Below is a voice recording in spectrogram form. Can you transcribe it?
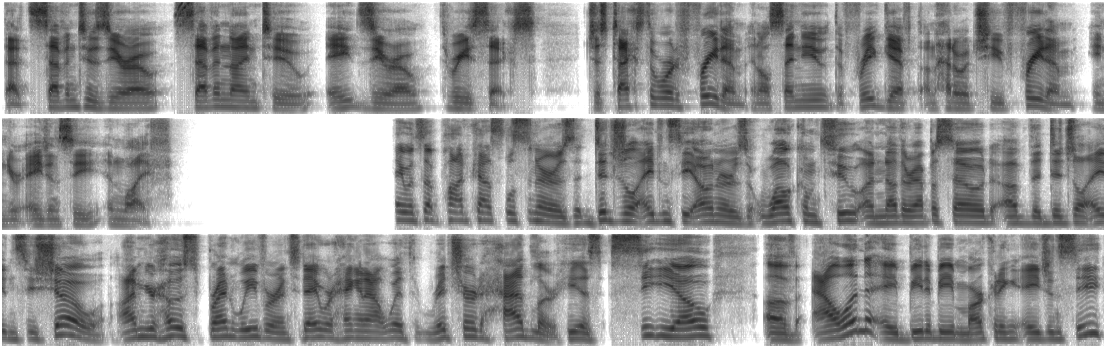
that's 720 792 8036. Just text the word freedom and I'll send you the free gift on how to achieve freedom in your agency and life. Hey, what's up, podcast listeners, digital agency owners? Welcome to another episode of the Digital Agency Show. I'm your host, Brent Weaver, and today we're hanging out with Richard Hadler. He is CEO of Alan, a B2B marketing agency.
